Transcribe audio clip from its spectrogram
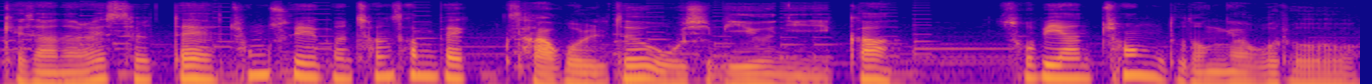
계산을 했을 때 총 수입은 1304골드 52은이니까 소비한 총 노동력으로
